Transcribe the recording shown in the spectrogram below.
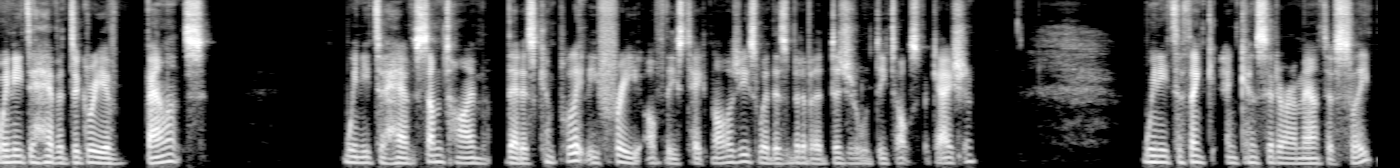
We need to have a degree of balance. We need to have some time that is completely free of these technologies where there's a bit of a digital detoxification. We need to think and consider amount of sleep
